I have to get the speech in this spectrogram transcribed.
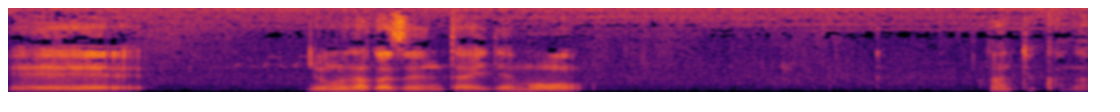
えー、世の中全体でもなんていうかな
